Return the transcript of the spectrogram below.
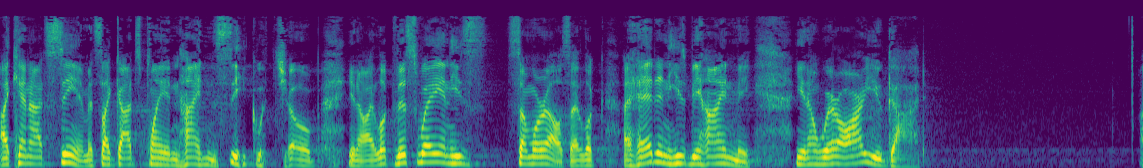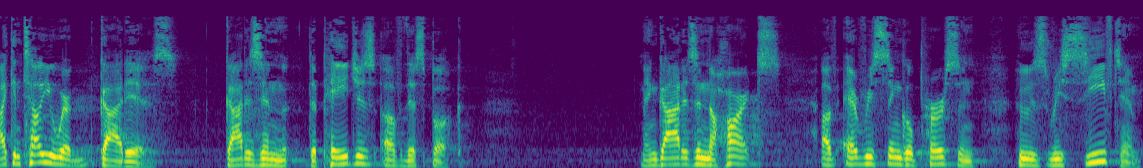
I cannot see him. It's like God's playing hide and seek with Job. You know, I look this way and he's somewhere else. I look ahead and he's behind me. You know, where are you, God? I can tell you where God is. God is in the pages of this book. And God is in the hearts of every single person who's received Him.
